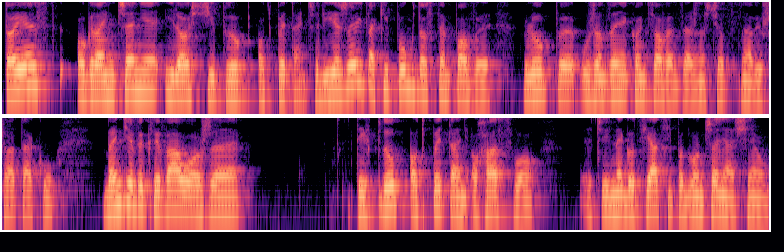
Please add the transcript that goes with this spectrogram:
to jest ograniczenie ilości prób odpytań. Czyli jeżeli taki punkt dostępowy lub urządzenie końcowe, w zależności od scenariusza ataku, będzie wykrywało, że tych prób odpytań o hasło, czyli negocjacji podłączenia się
